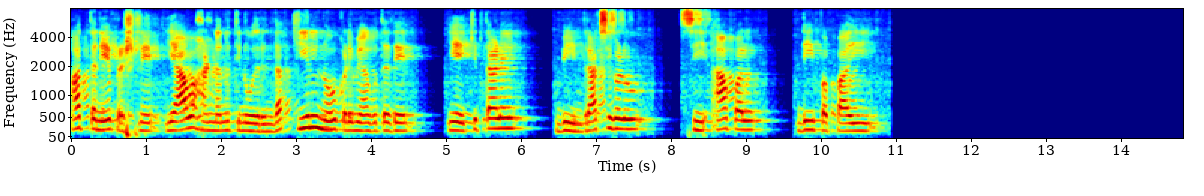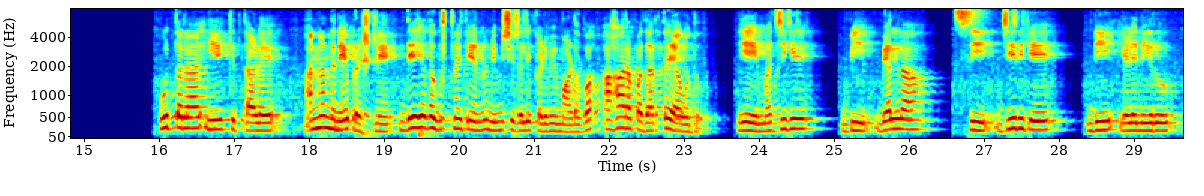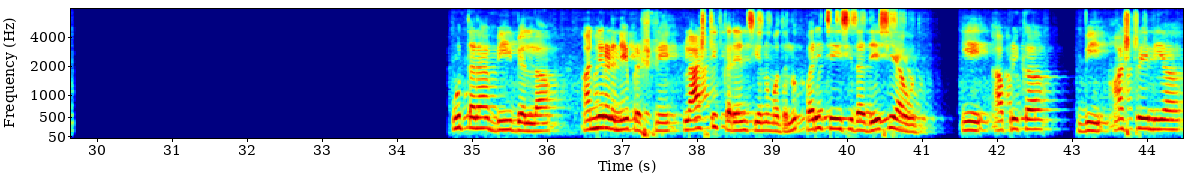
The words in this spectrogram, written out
ಹತ್ತನೇ ಪ್ರಶ್ನೆ, ಯಾವ ಹಣ್ಣನ್ನು ತಿನ್ನುವುದರಿಂದ ಕೀಲು ನೋವು ಕಡಿಮೆಯಾಗುತ್ತದೆ ಎ, ಕಿತ್ತಾಳೆ, ಬಿ, ದ್ರಾಕ್ಷಿಗಳು, ಸಿ, ಆಪಲ್, ಡಿ, ಪಪ್ಪಾಯಿ. ಉತ್ತರ, ಎ, ಕಿತ್ತಾಳೆ. ಹನ್ನೊಂದನೇ ಪ್ರಶ್ನೆ, ದೇಹದ ಉಷ್ಣತೆಯನ್ನು ನಿಮಿಷದಲ್ಲಿ ಕಡಿಮೆ ಮಾಡುವ ಆಹಾರ ಪದಾರ್ಥ ಯಾವುದು? ಎ, ಮಜ್ಜಿಗೆ, ಬಿ, ಬೆಲ್ಲ, ಸಿ, ಜೀರಿಗೆ, ಡಿ, ಎಳೆನೀರು. ಉತ್ತರ, ಬಿ, ಬೆಲ್ಲ. ಹನ್ನೆರಡನೇ ಪ್ರಶ್ನೆ, ಪ್ಲಾಸ್ಟಿಕ್ ಕರೆನ್ಸಿಯನ್ನು ಮೊದಲು ಪರಿಚಯಿಸಿದ ದೇಶ ಯಾವುದು? A, Africa, B, Australia,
